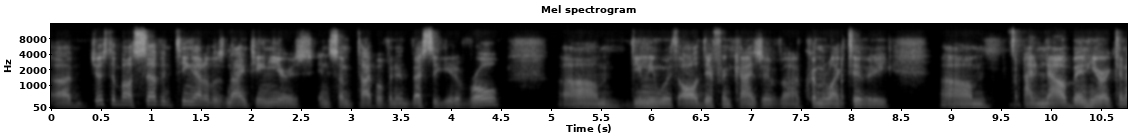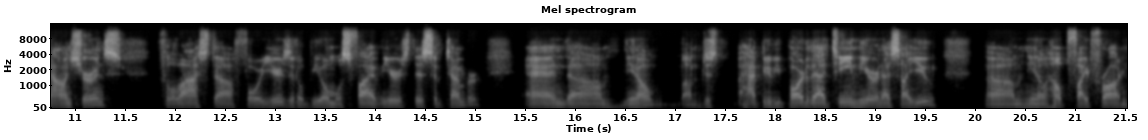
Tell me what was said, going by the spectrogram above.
uh, just about 17 out of those 19 years in some type of an investigative role um, dealing with all different kinds of uh, criminal activity. Um, I've now been here at Canal Insurance for the last uh, four years. It'll be almost five years this September. And, um, you know, I'm just happy to be part of that team here in SIU, um, you know, help fight fraud.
